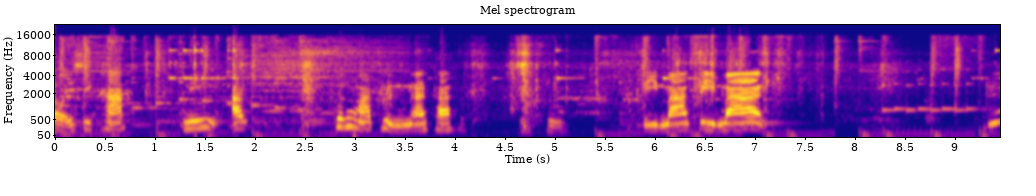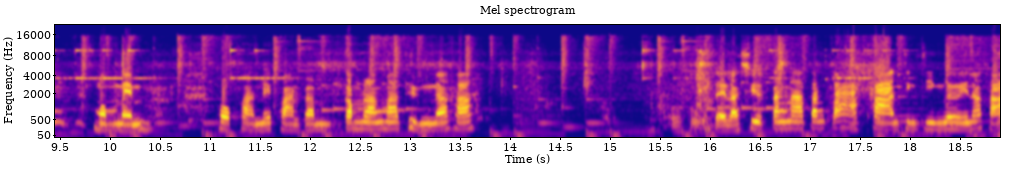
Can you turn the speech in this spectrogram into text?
ร่อยสิคะนี่เพิ่งมาถึงนะคะโอ้ ตีนมากปีนมากหมอมแมมพ่อควานแม่ควานกำกำลังมาถึงนะคะ โอ้โห แต่ละเชือกตั้งหน้าตั้งตาทานจริง ๆ เลยนะคะ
